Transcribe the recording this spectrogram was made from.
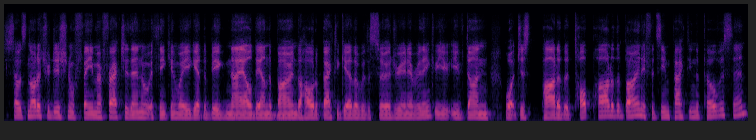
So it's not a traditional femur fracture then we're thinking where you get the big nail down the bone to hold it back together with the surgery and everything. You, you've done what, just part of the top part of the bone if it's impacting the pelvis then?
